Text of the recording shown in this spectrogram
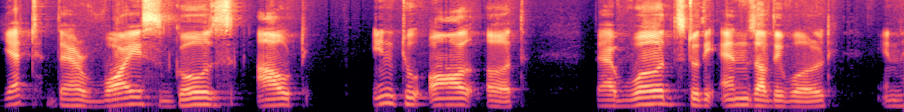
yet their voice goes out into all earth their words to the ends of the world. In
